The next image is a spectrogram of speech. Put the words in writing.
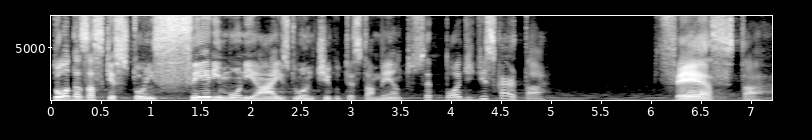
todas as questões cerimoniais do Antigo Testamento, você pode descartar. Festa,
